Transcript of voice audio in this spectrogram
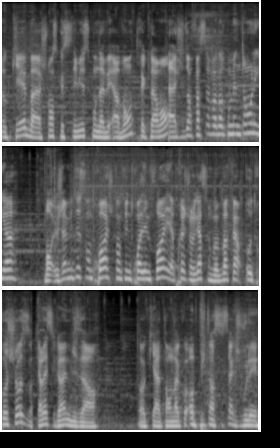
Ok, bah je pense que c'était mieux ce qu'on avait avant, très clairement. Euh, je dois faire ça pendant combien de temps les gars? Bon, j'ai mis 203, je tente une troisième fois et après je regarde si on peut pas faire autre chose. Car là c'est quand même bizarre. Ok, attends, on a quoi Oh putain, c'est ça que je voulais.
